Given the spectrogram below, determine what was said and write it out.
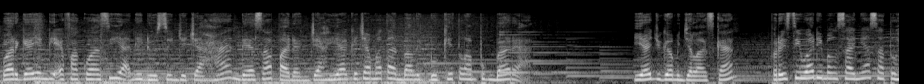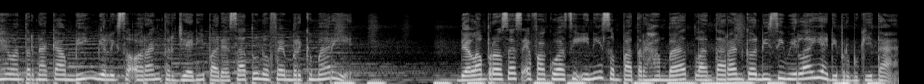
warga yang dievakuasi yakni Dusun Jecahan, Desa Padang Jahya, Kecamatan Balik Bukit, Lampung Barat. Ia juga menjelaskan, peristiwa dimangsanya satu hewan ternak kambing milik seorang terjadi pada 1 November kemarin. Dalam proses evakuasi ini sempat terhambat lantaran kondisi wilayah di perbukitan.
